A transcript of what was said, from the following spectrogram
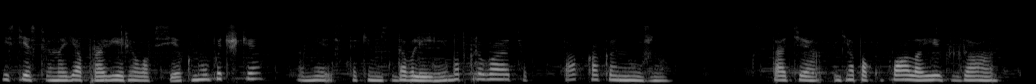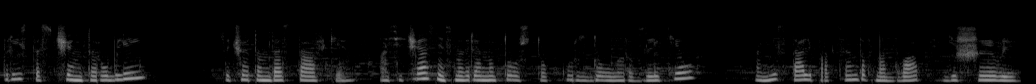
Естественно, я проверила все кнопочки. Они с таким сдавлением открываются, так как и нужно. Кстати, я покупала их за 300 с чем-то рублей с учетом доставки. А сейчас, несмотря на то, что курс доллара взлетел, они стали процентов на 20 дешевле.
